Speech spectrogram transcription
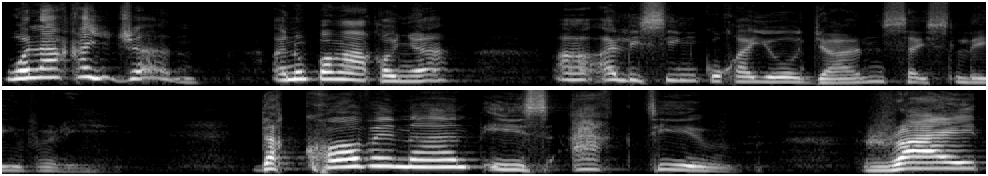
Wala kayo dyan. Anong pangako niya? Aalisin ko kayo dyan sa slavery. The covenant is active right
